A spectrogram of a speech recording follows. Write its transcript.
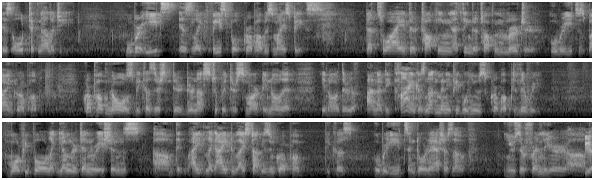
is old technology. Uber Eats is like Facebook. Grubhub is MySpace. That's why they're talking. I think they're talking merger. Uber Eats is buying Grubhub. Grubhub knows because they're they're, they're not stupid. They're smart. They know that you know they're on a decline because not many people use Grubhub delivery. More people like younger generations. Um, they, I like I do. I stopped using Grubhub because Uber Eats and DoorDash has a user friendlier uh, Yeah.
